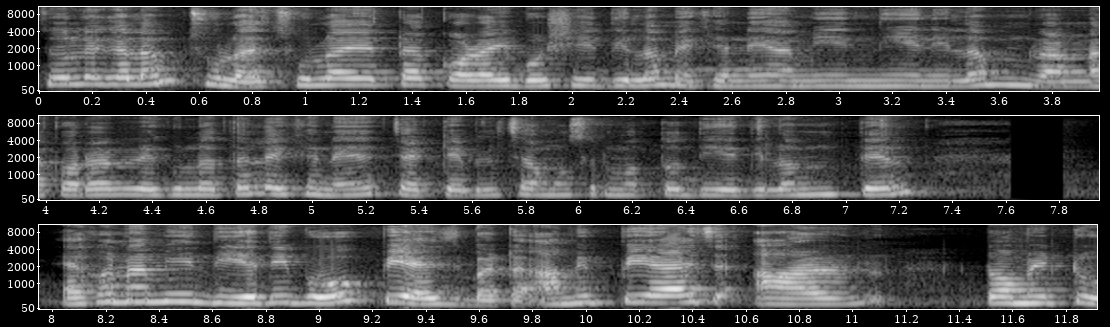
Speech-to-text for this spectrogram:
চলে গেলাম চুলায়। চুলায় একটা কড়াই বসিয়ে দিলাম। এখানে আমি নিয়ে নিলাম রান্না করার রেগুলার তেল। এখানে চার টেবিল চামচের মতো দিয়ে দিলাম তেল। এখন আমি দিয়ে দিব পেঁয়াজ বাটা। আমি পেঁয়াজ আর টমেটো,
